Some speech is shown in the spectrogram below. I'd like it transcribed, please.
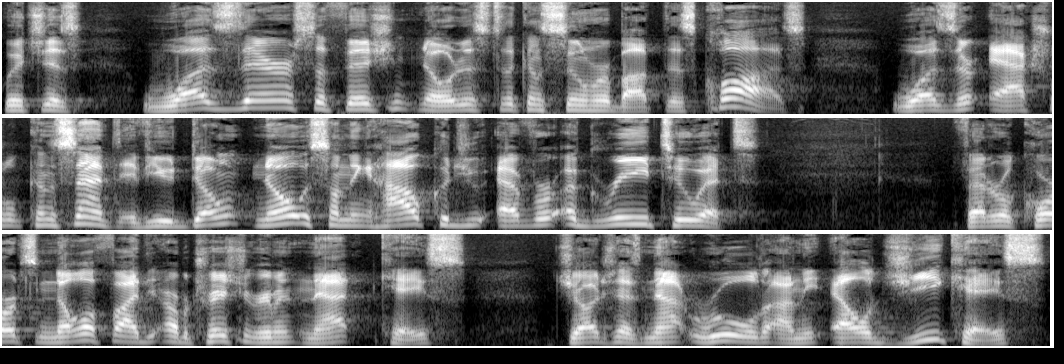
which is Was there sufficient notice to the consumer about this clause? Was there actual consent? If you don't know something, how could you ever agree to it? Federal courts nullified the arbitration agreement in that case. Judge has not ruled on the LG case,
